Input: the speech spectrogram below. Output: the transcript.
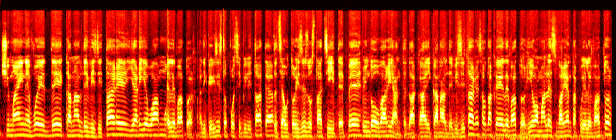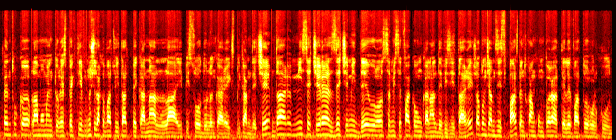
și mai ai nevoie de canal de vizitare, iar eu am elevator. Adică există posibilitatea să-ți autorizezi o stație ITP prin două variante, dacă ai canal de vizitare sau dacă ai elevator. Eu am ales varianta cu elevator pentru că la momentul respectiv, nu știu dacă v-ați uitat pe canal la episodul în care explicam de ce, dar mi se cerea 10.000 de euro să mi se facă un canal de vizitare și atunci am zis pas pentru că am cumpărat elevatorul cu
